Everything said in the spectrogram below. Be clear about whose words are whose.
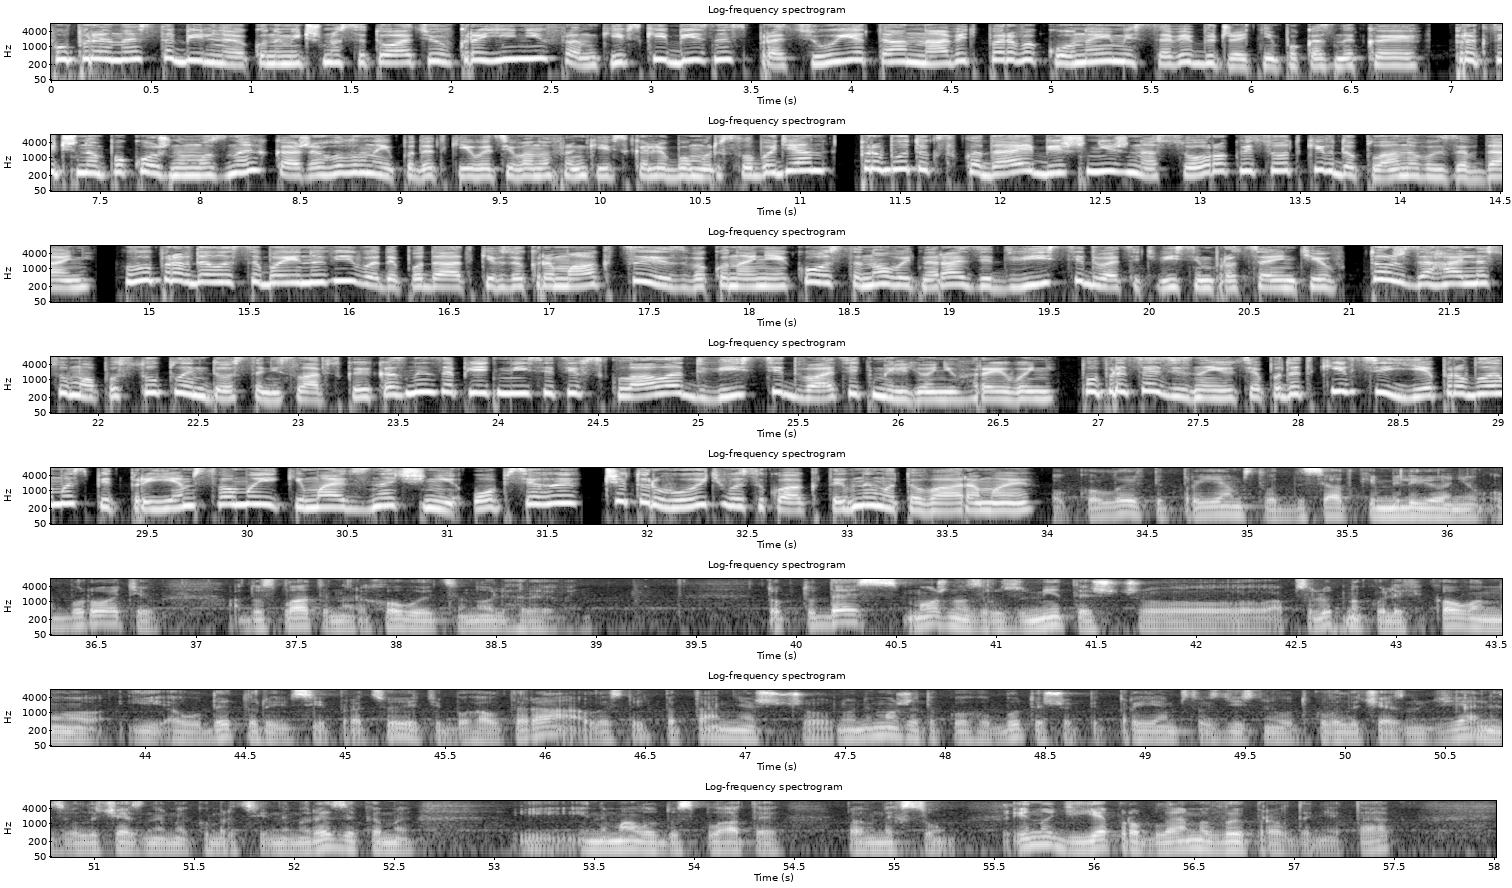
Speaker 1: Попри нестабільну економічну ситуацію в країні, франківський бізнес працює та навіть перевиконує місцеві бюджетні показники. Практично по кожному з них каже головний податківець Івано-Франківська Любомир Слободян. Прибуток складає більш ніж на 40% до планових завдань. Виправдали себе і нові види податків, зокрема акциз, виконання якого становить наразі 228%. Тож загальна сума поступлень до Станіславської казни за 5 місяців склала 220 мільйонів гривень. Попри це, зізнаються податківці, є проблеми з підприємствами, які мають значні обсяги чи торгують високоактивними товарами.
Speaker 2: Коли в підприємства десятки мільйонів оборотів, а до сплати нараховується 0 гривень. Тобто десь можна зрозуміти, що абсолютно кваліфіковано і аудитори, і всі працюють, і бухгалтера, але стоїть питання, що ну не може такого бути, щоб підприємство здійснювало таку величезну діяльність з величезними комерційними ризиками і, і не мало до сплати певних сум. Іноді є проблеми виправдані, так?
